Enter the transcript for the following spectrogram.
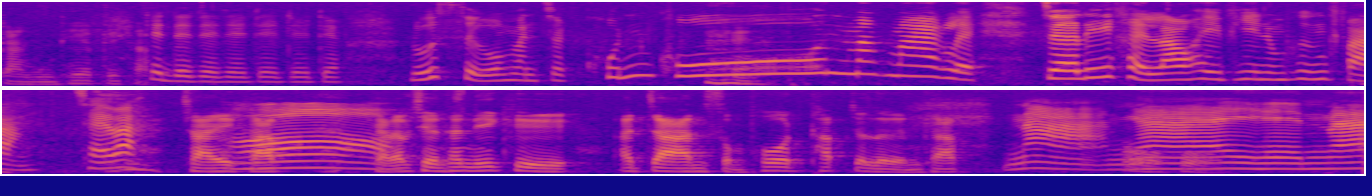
กลางกรุงเทพด้วยครับ เดี๋ยวเดี๋ยวเดี๋ยวเดี๋ยวเดี๋ยวเดี๋ยวรู้สึกว่ามันจะคุ้นคุ้นๆมาก ๆ เลย เจอรี่เคยเล่าให้พี่น้ำพึ่งฟัง ใช่ป่ะ ใช่ครับอ๋อแขกรับเชิญท่านนี้คือ อาจารย์สมโพธทัพเจริญครับน่าไงโอ้โหเห็นนะ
